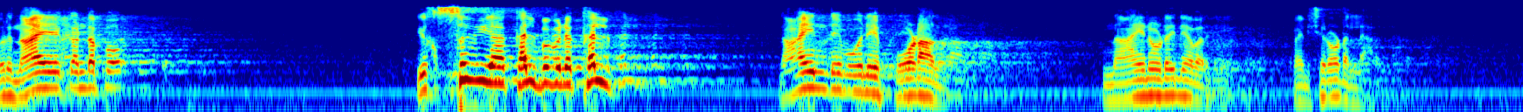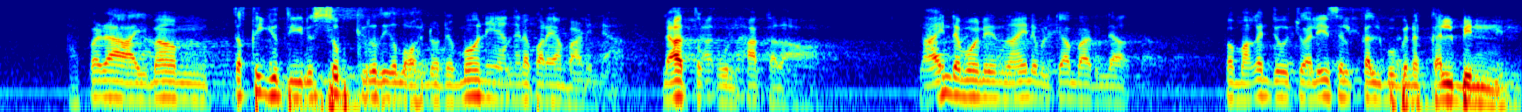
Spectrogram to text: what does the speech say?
ഒരു നായയെ കണ്ടപ്പോ യാ കൽബ്. നായന്റെ മോനെ പോടാതെ. നായനോട് തന്നെയാ പറഞ്ഞു മനുഷ്യരോടല്ല. അപ്പോഴാ ഇമാം തഖിയുദ്ദീൻ മോഹനോടെ മോനെ അങ്ങനെ പറയാൻ പാടില്ല. ലാ തഖൂൽ ഹക്കദാ നായന്റെ മോനെ നായനെ വിളിക്കാൻ പാടില്ല. അപ്പൊ മകൻ ചോദിച്ചു അലീസൽ കൽബുബിന കൽബിൻ?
